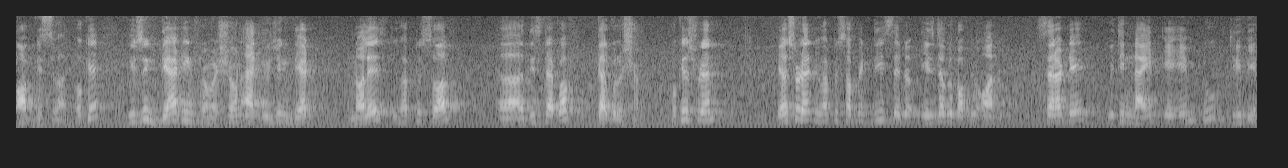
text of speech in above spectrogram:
of decimal. Okay, using that information and using that knowledge, you have to solve Uh, this type of calculation. Okay, student. Yes, student, you have to submit this HW copy on Saturday within 9 a.m. to 3 p.m.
